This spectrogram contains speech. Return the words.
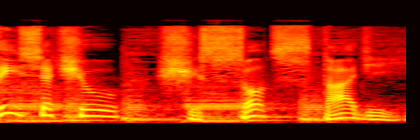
тисячу шістсот стадій.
